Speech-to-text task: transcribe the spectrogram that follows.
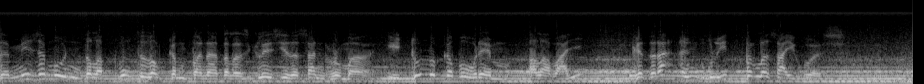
De més amunt de la punta del campanar de l'església de Sant Romà i tot el que veurem a la vall quedarà engolit per les aigües.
